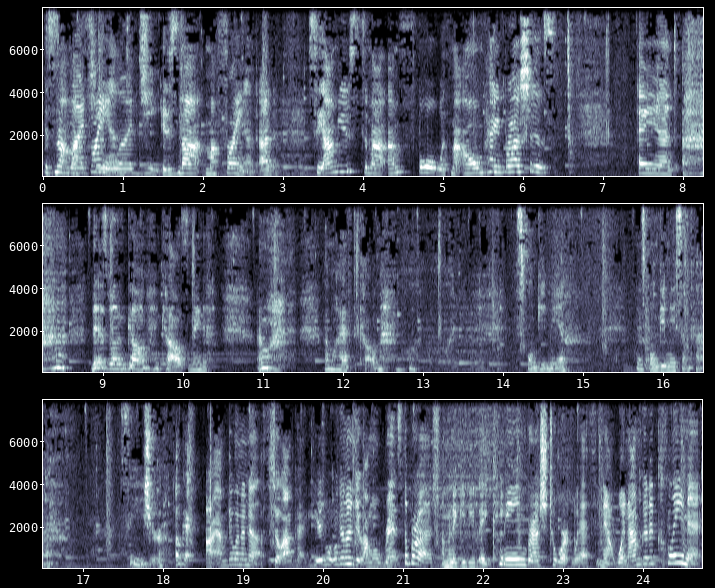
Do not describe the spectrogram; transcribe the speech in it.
is not my friend. It is not my friend. I, see, I'm used to my, I'm spoiled with my own paintbrushes. And this one's going to cause me to, I'm I'm gonna have to call 911. It's gonna give me a, it's gonna give me some kind of seizure. Okay, all right, I'm doing enough. So, okay, here's what we're gonna do. I'm gonna rinse the brush. I'm gonna give you a clean brush to work with. Now, when I'm gonna clean it,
